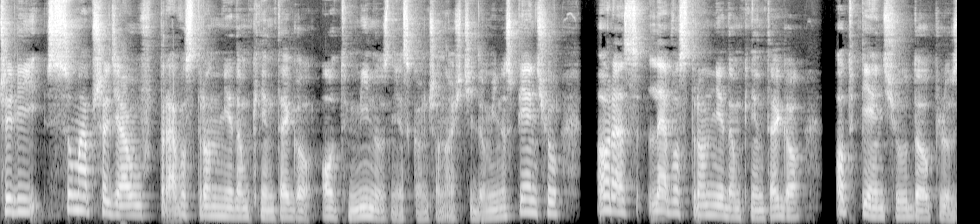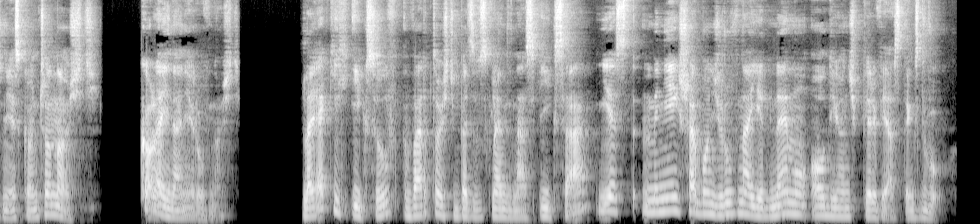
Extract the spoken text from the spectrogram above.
czyli suma przedziałów prawostronnie domkniętego od minus nieskończoności do minus 5 oraz lewostronnie domkniętego od 5 do plus nieskończoności. Kolejna nierówność. Dla jakich xów wartość bezwzględna z x jest mniejsza bądź równa jednemu odjąć pierwiastek z dwóch?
